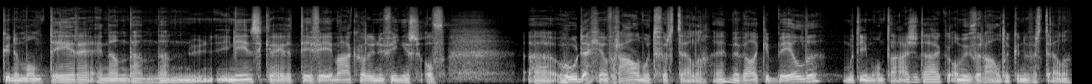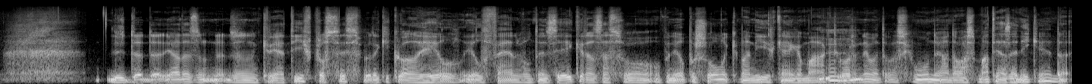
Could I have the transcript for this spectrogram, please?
kunnen monteren en dan, dan, dan ineens krijg je de tv maken wel in je vingers. Of eh, hoe dat je een verhaal moet vertellen. Hè. Met welke beelden moet je in montage duiken om je verhaal te kunnen vertellen. Dus dat, dat- ja, dat, is een, dat is een creatief proces wat ik wel heel, heel fijn vond. En zeker als dat zo op een heel persoonlijke manier kan gemaakt worden. Hè, want dat was gewoon, ja, dat was Matthias en ik. Hè, dat,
